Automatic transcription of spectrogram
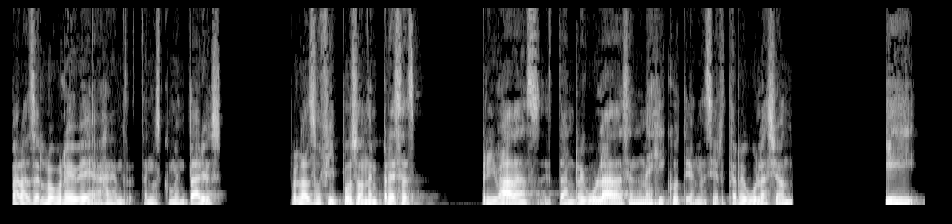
para hacerlo breve, en los comentarios, pues las Sofipos son empresas privadas, están reguladas en México, tienen cierta regulación y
